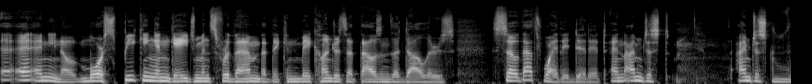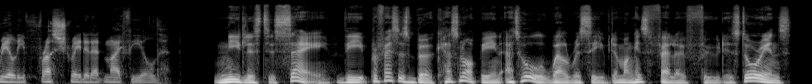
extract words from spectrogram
and, and, you know more speaking engagements for them that they can make hundreds of thousands of dollars. So that's why they did it. And I'm just, I'm just really frustrated at my field. Needless to say, the professor's book has not been at all well received among his fellow food historians,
